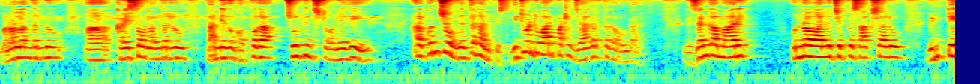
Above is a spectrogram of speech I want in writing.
మన వాళ్ళందరినూ క్రైస్తవులందరూ దాన్ని ఏదో గొప్పగా చూపించడం అనేది కొంచెం వింతగా అనిపిస్తుంది. ఇటువంటి వారి పట్ల జాగ్రత్తగా ఉండాలి. నిజంగా మారి ఉన్న వాళ్ళు చెప్పే సాక్ష్యాలు వింటే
